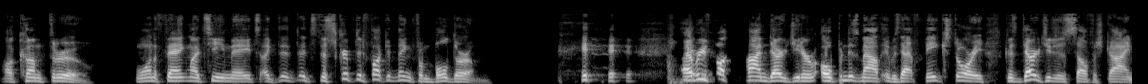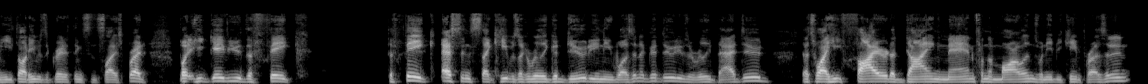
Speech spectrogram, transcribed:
I'll come through. I want to thank my teammates. Like it's the scripted fucking thing from Bull Durham. Every fucking time Derek Jeter opened his mouth, it was that fake story because Derek Jeter's a selfish guy and he thought he was the greatest thing since sliced bread. But he gave you the fake, the fake essence, like he was like a really good dude and he wasn't a good dude. He was a really bad dude. That's why he fired a dying man from the Marlins when he became president.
